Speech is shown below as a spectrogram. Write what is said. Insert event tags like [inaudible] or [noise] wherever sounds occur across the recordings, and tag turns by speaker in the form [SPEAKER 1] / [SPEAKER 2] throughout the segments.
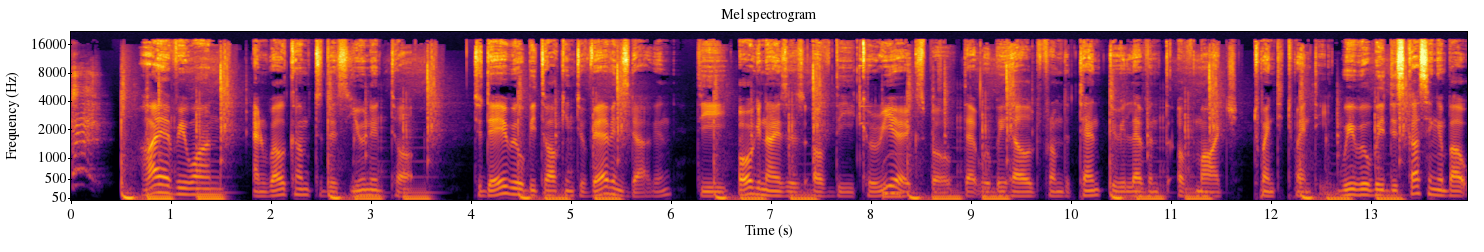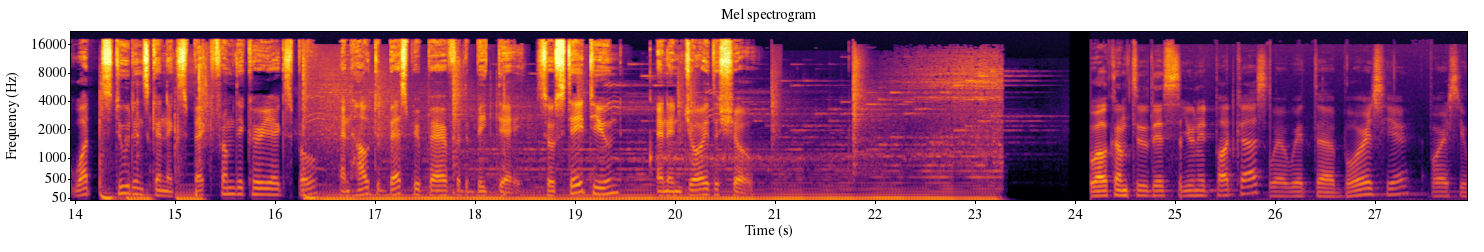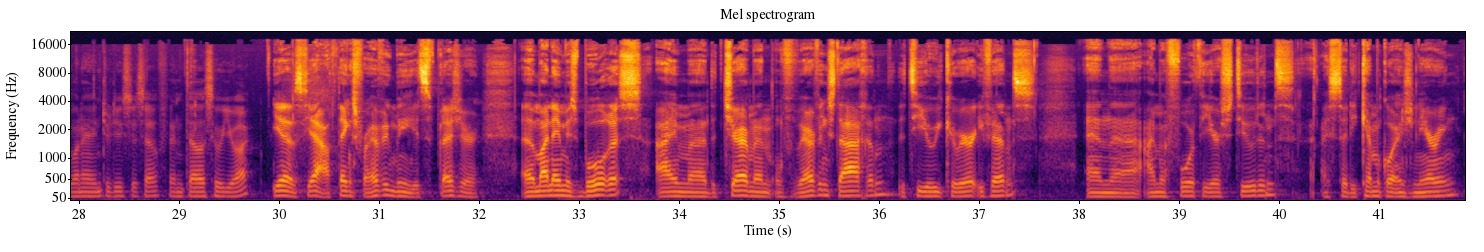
[SPEAKER 1] Hi everyone, and welcome to this unit talk. Today we'll be talking to Wervingsdagen, the organizers of the Career Expo that will be held from the 10th to 11th of March 2020. We will be discussing about what students can expect from the Career Expo and how to best prepare for the big day. So stay tuned and enjoy the show. Welcome to this unit podcast. We're with uh, Boris here. Boris, you want to introduce yourself and tell us who you are?
[SPEAKER 2] Yes, yeah, thanks for having me. It's a pleasure. Uh, my name is Boris. I'm uh, the chairman of Wervingsdagen, the TUE career events, and uh, I'm a fourth year student. I study chemical engineering.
